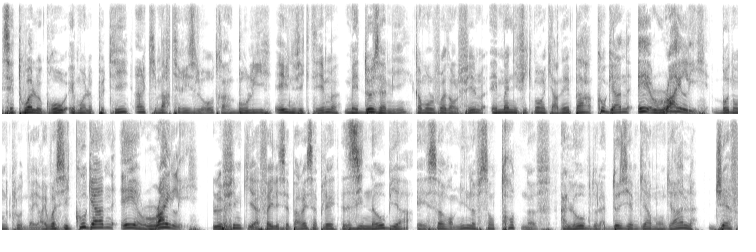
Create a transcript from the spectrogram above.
C'est toi le gros et moi le petit, un qui martyrise l'autre, un bully et une victime, mes deux amis, comme on le voit dans le film, est magnifiquement incarné par Coogan et Riley. Beau nom de clown d'ailleurs. Et voici Coogan et Riley. Le film qui a failli les séparer s'appelait Zenobia et sort en 1939, à l'aube de la Deuxième Guerre mondiale. Jeff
